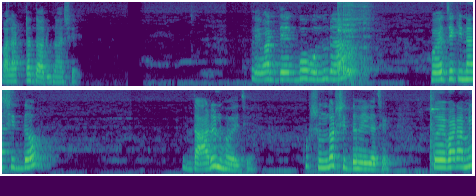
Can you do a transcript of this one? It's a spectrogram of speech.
কালারটা দারুণ আসে। তো এবার দেখব বন্ধুরা, হয়েছে কি না সিদ্ধ। দারুণ হয়েছে। খুব সুন্দর সিদ্ধ হয়ে গেছে। তো এবার আমি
